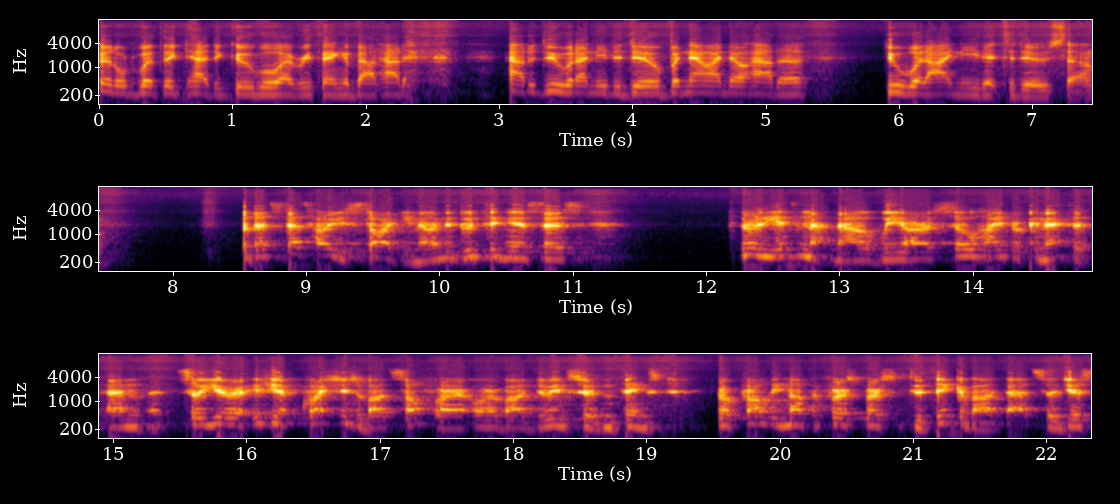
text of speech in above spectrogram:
fiddled with it. Had to Google everything about how to how to do what I need to do. But now I know how to do what I need it to do. So But that's that's how you start, you know. And the good thing is, there's through the internet now, we are so hyper connected, and so you're if you have questions about software or about doing certain things, you're probably not the first person to think about that. So just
